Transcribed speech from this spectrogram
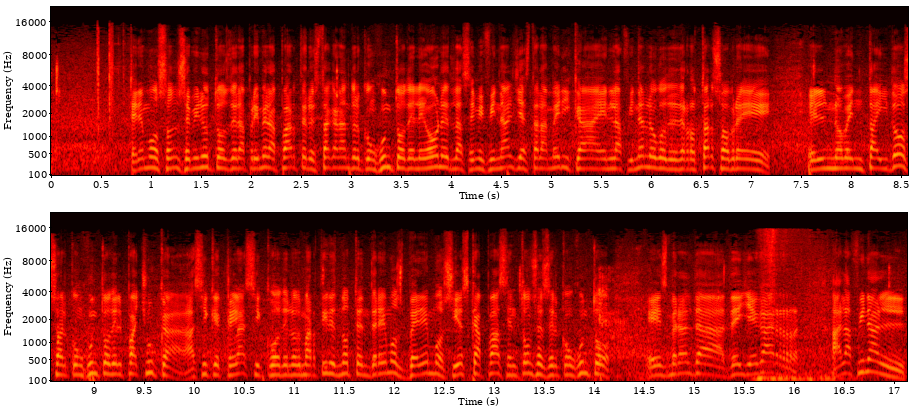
Tenemos 11 minutos de la primera parte, lo está ganando el conjunto de Leones, la semifinal, ya está el América en la final luego de derrotar sobre el 92 al conjunto del Pachuca, así que clásico de los Martínez no tendremos, veremos si es capaz entonces el conjunto Esmeralda de llegar a la final.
